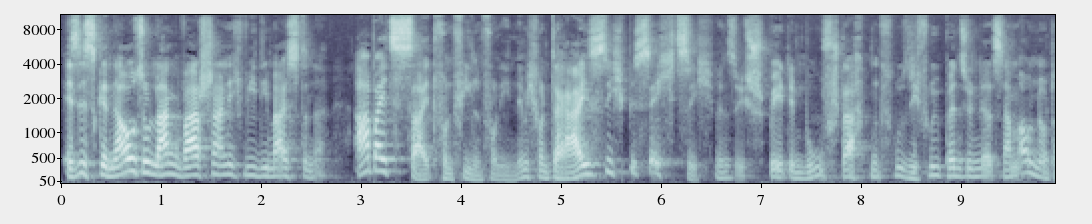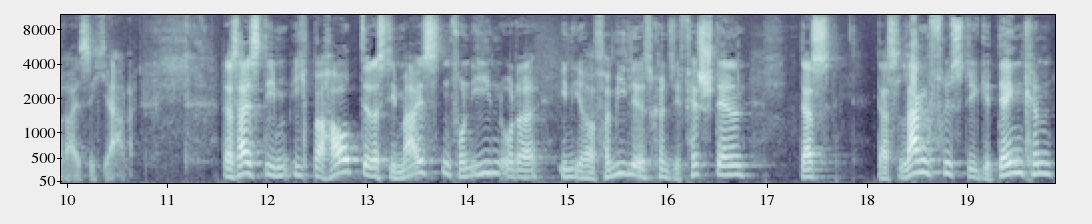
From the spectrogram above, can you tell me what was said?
Es ist genauso lang wahrscheinlich wie die meiste Arbeitszeit von vielen von ihnen, nämlich von 30 bis 60. Wenn sie spät im Beruf starten, früh, sich früh pensioniert, haben auch nur 30 Jahre. Das heißt, ich behaupte, dass die meisten von Ihnen oder in Ihrer Familie, das können Sie feststellen, dass das langfristige Denken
